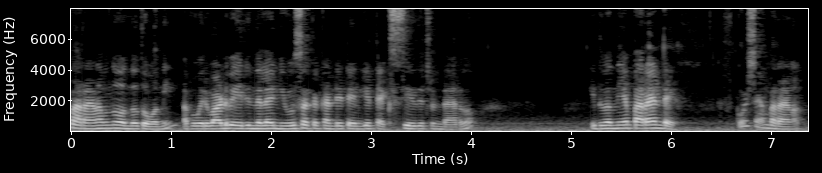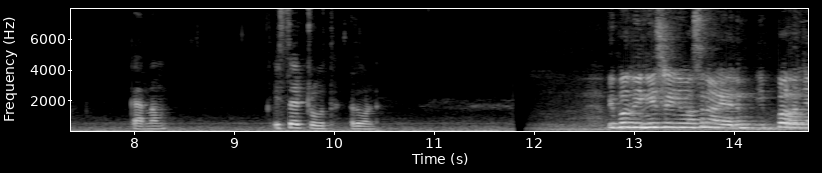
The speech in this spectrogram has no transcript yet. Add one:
പറയണമെന്ന് ഒന്ന് തോന്നി. അപ്പൊ ഒരുപാട് പേര് ഇന്നലെ ന്യൂസ് ഒക്കെ കണ്ടിട്ട് എനിക്ക് ടെക്സ്റ്റ് ചെയ്തിട്ടുണ്ടായിരുന്നു. ഇത് വന്ന് ഞാൻ പറയണ്ടേ? കോഴ്സ് ഞാൻ പറയണം. കാരണം ഇറ്റ്സ് എ ട്രൂത്ത് അതുകൊണ്ട്. ഇപ്പൊ വിനീത് ശ്രീനിവാസൻ ആയാലും ഇപ്പറഞ്ഞ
